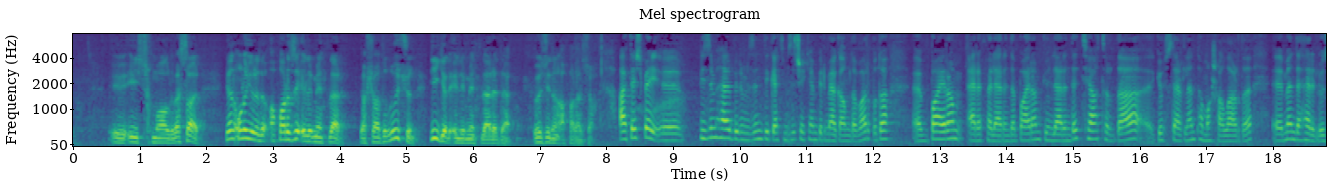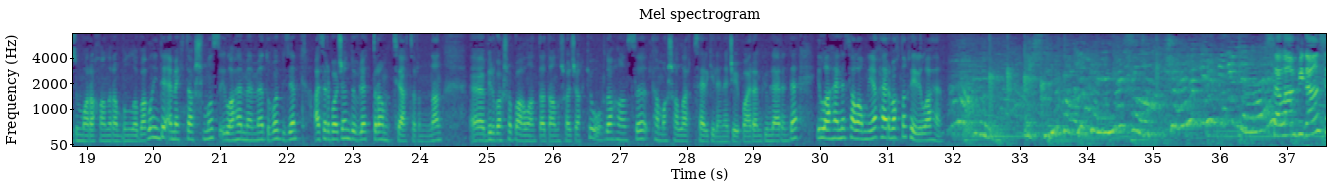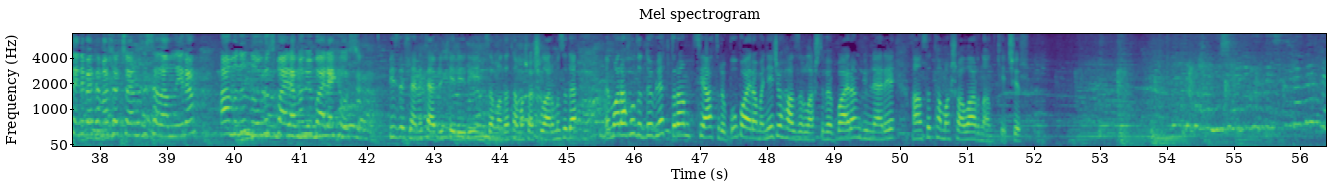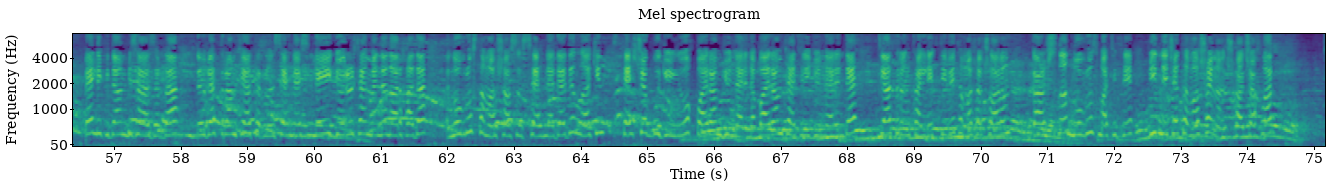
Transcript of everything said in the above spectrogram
e, iy çıxmalıdır və s. Yəni ona görə də aparıcı elementlər yaşadığı üçün digər elementləri də özü ilə aparacaq. Aytəş bəy, e, bizim hər birimizin diqqətimizi çəkən bir məqam da var. Bu da e, bayram ərəfələrində, bayram günlərində teatrda e, göstərilən tamaşalardır. E, mən də hər il özüm maraqlanıram bununla bağlı. İndi əməkdaşımız İlahə Məmmədova bizə Azərbaycan Dövlət Dram Teatrından birbaşa bağlantıda danışacaq ki, orada hansı tamaşalar sərgilənəcək bayram günlərində. İlahəni salamlayaq. Hər vaxtın xeyir İlahə. Salam Fidan, səni və tamaşaçılarımızı salamlayıram. Hamının Novruz bayramı mübarək olsun. Biz də səni təbrik edirik, eyni zamanda tamaşaçılarımızı da. E, maraqlıdır, Dövlət Dram Teatrı bu bayrama necə hazırlaşdı və bayram günləri hansı tamaşalarla keçir? Bəli Fidan, biz hazırda Dövlət Dram Teatrının səhnəsindəyik. Görürsən məndən arxada Novruz tamaşası səhnədədir. Lakin təkcə bu gün yox, bayram günlərində, bayram tətili günlərində teatrın kollektivi tamaşaçıların qarşısına Novruz motivli bir neçə tamaşa ilə çıxacaqlar.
